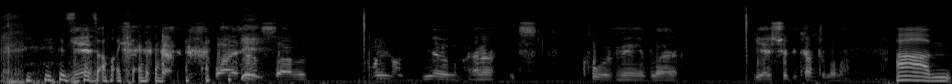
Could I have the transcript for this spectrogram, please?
That's Yeah. all I care about. well, I hope so. You? I know it's cool with me, but yeah, it should be comfortable. Um,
